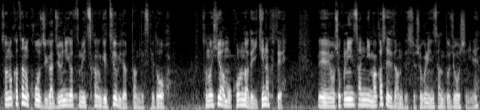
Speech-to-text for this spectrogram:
その方の工事が12月の5日の月曜日だったんですけどその日はもうコロナで行けなくてでもう職人さんに任せてたんですよ職人さんと上司にね。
